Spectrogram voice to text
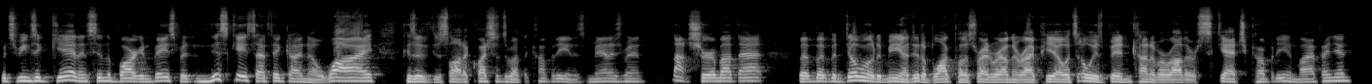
which means again it's in the bargain basement. But in this case, I think I know why, because there's a lot of questions about the company and its management. Not sure about that. But but but Domo to me, I did a blog post right around their IPO. It's always been kind of a rather sketch company, in my opinion.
